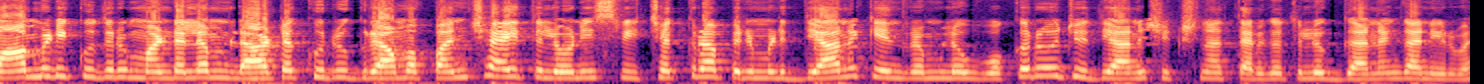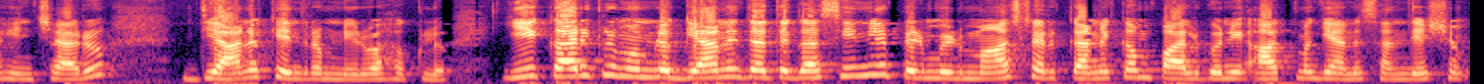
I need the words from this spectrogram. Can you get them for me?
మామిడి కుదురు మండలం లాటకూరు గ్రామ పంచాయతీలోని శ్రీ చక్ర పిరమిడ్ ధ్యాన కేంద్రంలో ఒకరోజు ధ్యాన శిక్షణ తరగతులు ఘనంగా నిర్వహించారు ధ్యాన కేంద్రం నిర్వాహకులు. ఈ కార్యక్రమంలో జ్ఞానదాతగా సీనియర్ పిరమిడ్ మాస్టర్ కనకం పాల్గొని ఆత్మజ్ఞాన సందేశం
